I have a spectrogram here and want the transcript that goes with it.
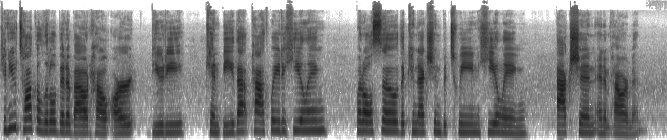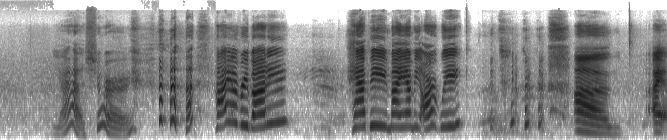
Can you talk a little bit about how art, beauty can be that pathway to healing, but also the connection between healing, action, and empowerment? Yeah, sure. Hi, everybody. Happy Miami Art Week. um, I,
